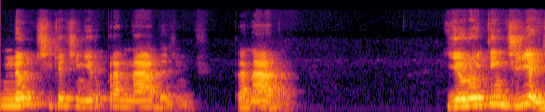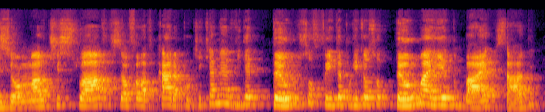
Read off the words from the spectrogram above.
não tinha dinheiro para nada, gente. Para nada. E eu não entendia isso, eu amaldiçoava, pessoal falava, cara, por que, que a minha vida é tão sofrida, por que, que eu sou tão Maria do bairro, sabe?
